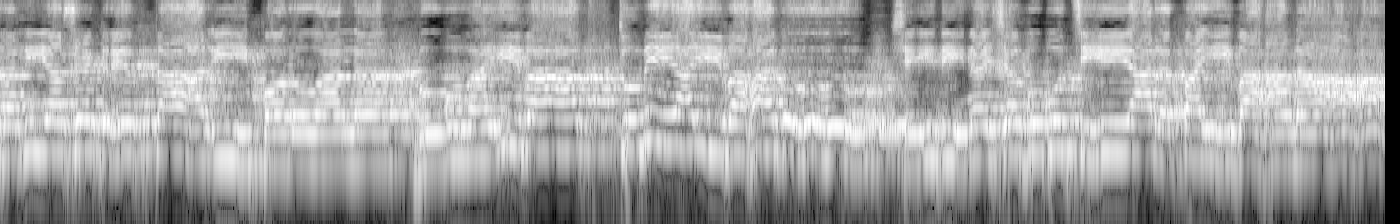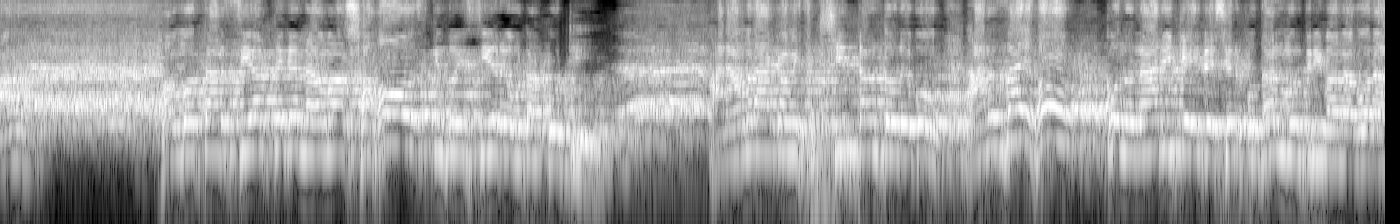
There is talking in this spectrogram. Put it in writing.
জানি আসে গ্রেফতারি পরোয়ানা। বুবু আইবা, তুমি আইবা গো সেই দিন আইসা বুবু চিয়ার পাইবা না ক্ষমতার চেয়ার থেকে নামা সহজ, কিন্তু এই চেয়ারে ওটা কঠিন। আর আমরা আগামী সিদ্ধান্ত নেব। আর যাই হোক, কোন নারীকে এই দেশের প্রধানমন্ত্রী বানাবো না।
